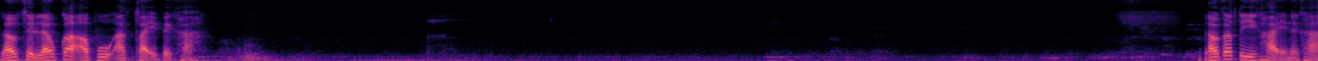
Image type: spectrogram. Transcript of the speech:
แล้วเสร็จแล้วก็เอาปูอัดใส่ไปค่ะ แล้วก็ตีไข่นะคะ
